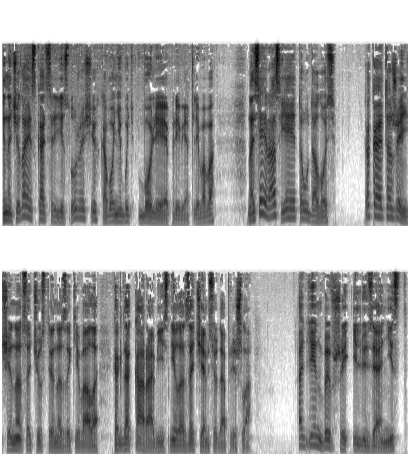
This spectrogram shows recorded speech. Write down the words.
и начала искать среди служащих кого-нибудь более приветливого. На сей раз ей это удалось. Какая-то женщина сочувственно закивала, когда Кара объяснила, зачем сюда пришла. Один бывший иллюзионист,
